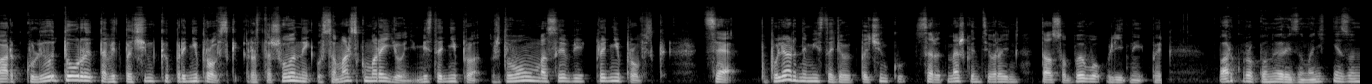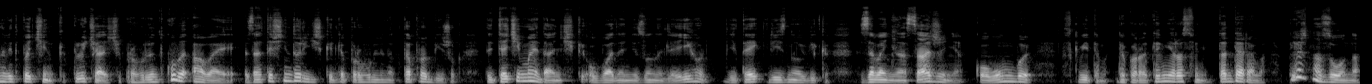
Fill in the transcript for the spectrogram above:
Парк культури та відпочинку Придніпровський, розташований у Самарському районі міста Дніпро, в житловому масиві Придніпровськ. Це популярне місце для відпочинку серед мешканців району та особливо в літній період. Парк пропонує різноманітні зони відпочинку, включаючи прогулянкові алеї, затишні доріжки для прогулянок та пробіжок, дитячі майданчики, обладнані зони для ігор дітей різного віку, зелені насадження, колумби з квітами, декоративні рослини та дерева, пляжна зона,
